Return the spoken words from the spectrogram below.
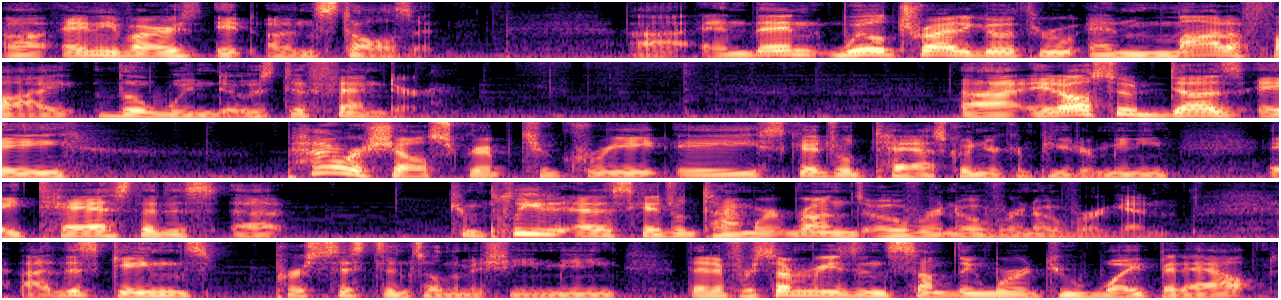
uh, antivirus, it uninstalls it. Uh, and then we'll try to go through and modify the Windows Defender. Uh, it also does a PowerShell script to create a scheduled task on your computer, meaning a task that is uh, completed at a scheduled time where it runs over and over and over again. Uh, this gains persistence on the machine, meaning that if for some reason something were to wipe it out,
